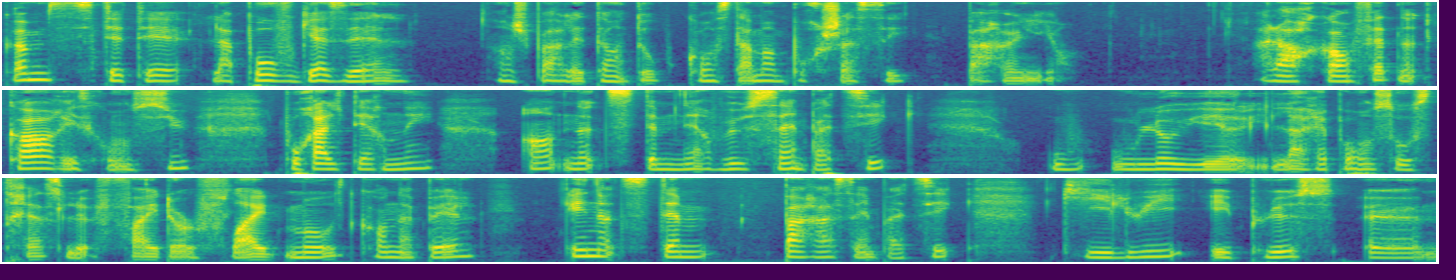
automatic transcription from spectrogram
Comme si tu étais la pauvre gazelle dont je parlais tantôt, constamment pourchassée par un lion. Alors qu'en fait, notre corps est conçu pour alterner entre notre système nerveux sympathique, où, là, il y a la réponse au stress, le fight or flight mode qu'on appelle, et notre système parasympathique, qui lui est plus, euh,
